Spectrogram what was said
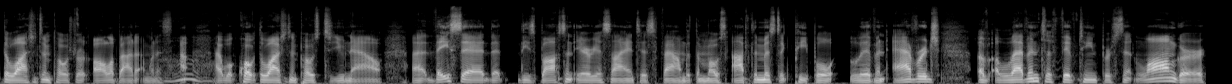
The Washington Post wrote all about it. I'm going to. I, I will quote the Washington Post to you now. Uh, they said that these Boston area scientists found that the most optimistic people live an average of 11 to 15 percent longer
